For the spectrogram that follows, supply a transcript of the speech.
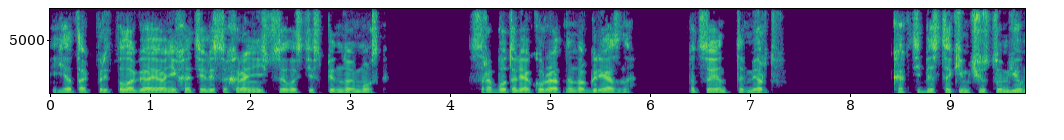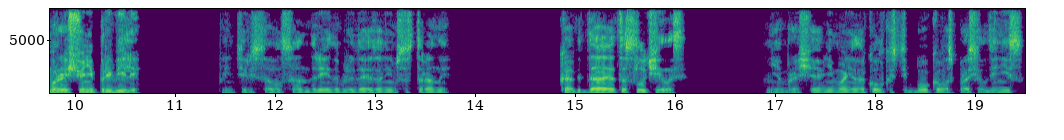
Я так предполагаю, они хотели сохранить в целости спинной мозг. Сработали аккуратно, но грязно. Пациент-то мертв. «Как тебя с таким чувством юмора еще не прибили?» — поинтересовался Андрей, наблюдая за ним со стороны. «Когда это случилось?» Не обращая внимания на колкости Бокова, спросил Денис.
